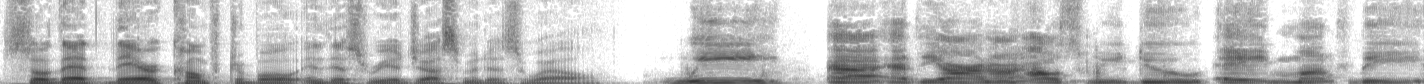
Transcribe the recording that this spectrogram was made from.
so that they're comfortable in this readjustment as well. We uh, at the R and R house we do a monthly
